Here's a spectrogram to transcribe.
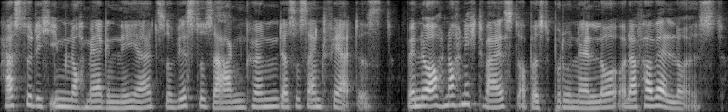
Hast du dich ihm noch mehr genähert, so wirst du sagen können, dass es ein Pferd ist, wenn du auch noch nicht weißt, ob es Brunello oder Favello ist.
